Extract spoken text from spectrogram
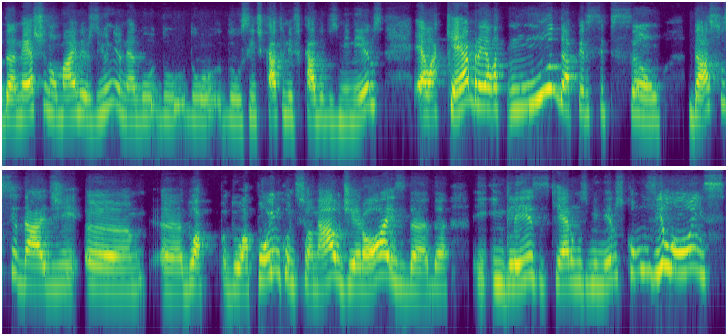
da National Miners Union, né, do, do, do, do, Sindicato Unificado dos Mineiros, ela quebra, ela muda a percepção da sociedade uh, uh, do, do, apoio incondicional de heróis da, da, ingleses que eram os mineiros como vilões,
